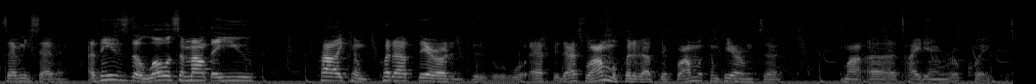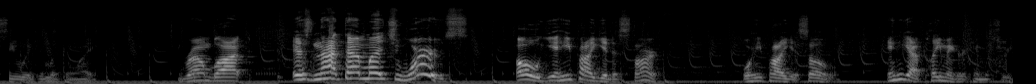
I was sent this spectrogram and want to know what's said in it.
seventy-seven. I think this is the lowest amount that you probably can put up there, or the, that's what I'm gonna put it up there for. I'm gonna compare him to my uh, tight end real quick, see what he's looking like. Run block, it's not that much worse. Oh yeah, he probably get a start or he probably get sold. And he got playmaker chemistry.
